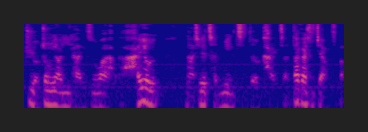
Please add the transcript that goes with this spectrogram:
具有重要意涵之外，还有哪些层面值得开展？大概是这样子吧。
